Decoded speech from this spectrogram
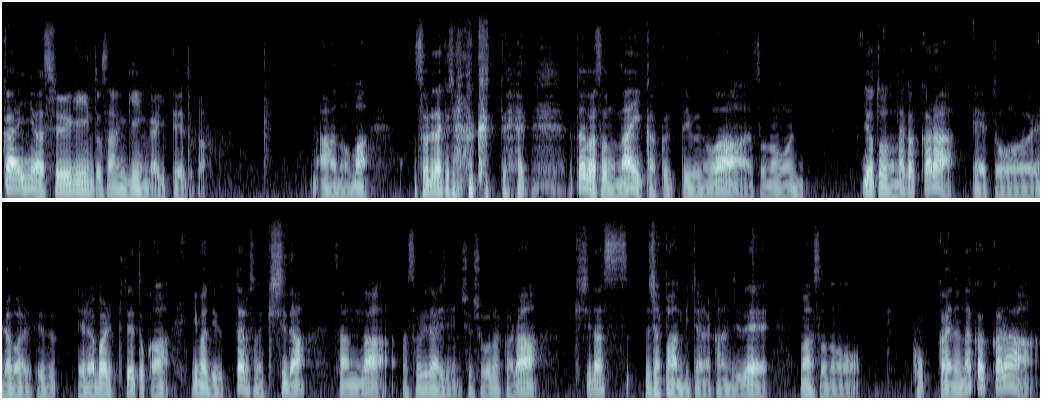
会には衆議院と参議院がいてとか。あのまあそれだけじゃなくって。例えばその内閣っていうのはその与党の中から、えーと、選ばれて選ばれててとか今で言ったらその岸田さんが総理大臣首相だから岸田ジャパンみたいな感じで、まあ、その国会の中から、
